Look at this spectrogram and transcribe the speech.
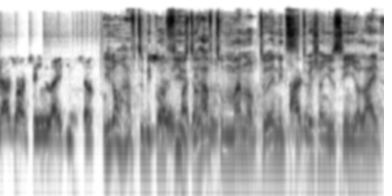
That's why I'm saying like this, sir. You don't have to be Sorry, confused. You have to man up to any situation you see in your life.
